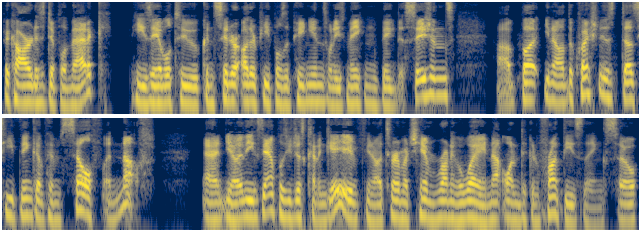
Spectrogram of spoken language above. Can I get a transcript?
Picard is diplomatic. He's able to consider other people's opinions when he's making big decisions. Uh, but, you know, the question is, does he think of himself enough? And, you know, the examples you just kind of gave, you know, it's very much him running away, not wanting to confront these things. So,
